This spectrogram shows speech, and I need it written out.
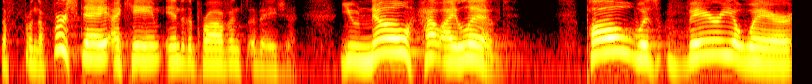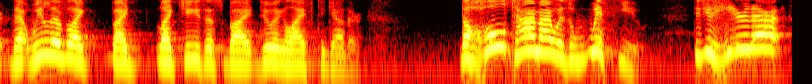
The, from the first day I came into the province of Asia. You know how I lived. Paul was very aware that we live like, by, like Jesus by doing life together. The whole time I was with you. Did you hear that?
